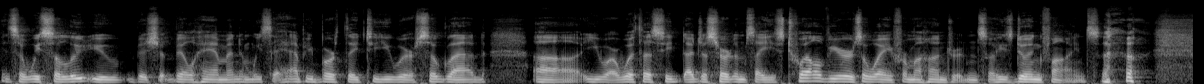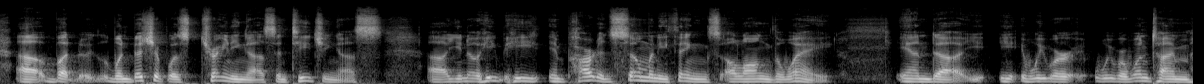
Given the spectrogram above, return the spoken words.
And so we salute you, Bishop Bill Hamon, and we say happy birthday to you. We're so glad uh, you are with us. He, I just heard him say he's 12 years away from 100, and so he's doing fine. So, uh, but when Bishop was training us and teaching us, uh, you know, he, he imparted so many things along the way. And uh, we were we were one time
